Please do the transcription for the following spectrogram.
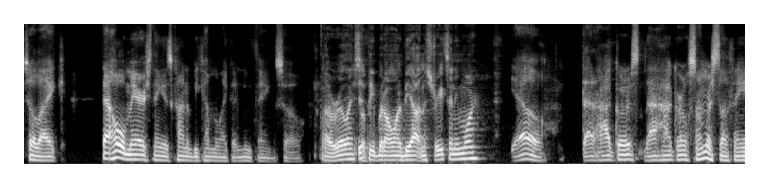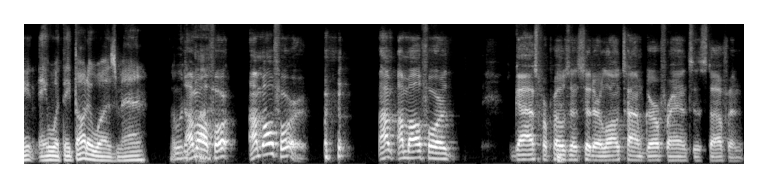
So like that whole marriage thing is kind of becoming like a new thing. So Oh, really? So people don't want to be out in the streets anymore? yo, that hot girls, that hot girl summer stuff ain't ain't what they thought it was, man. I'm all for I'm all for it. I'm I'm all for guys proposing to their longtime girlfriends and stuff and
